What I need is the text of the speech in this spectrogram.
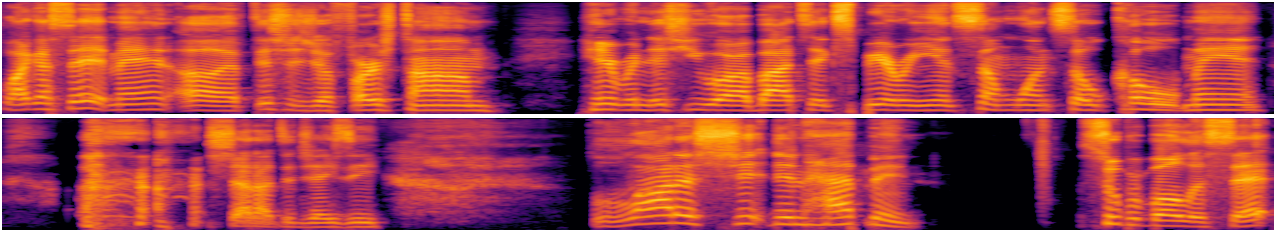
like I said, man, uh, if this is your first time hearing this, you are about to experience someone so cold, man. Shout out to Jay Z. A lot of shit didn't happen. Super Bowl is set.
